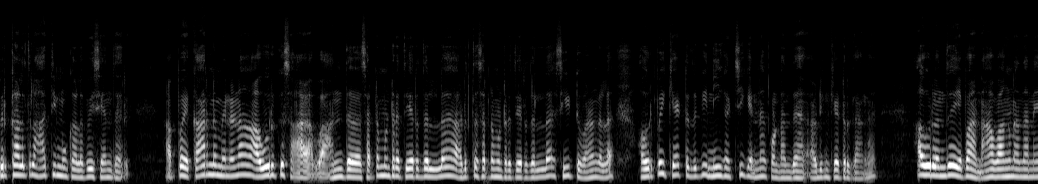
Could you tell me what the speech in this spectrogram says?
பிற்காலத்தில் அதிமுகவில் போய் சேர்ந்தார். அப்போ காரணம் என்னென்னா அவருக்கு சா அந்த சட்டமன்ற தேர்தலில் அடுத்த சட்டமன்ற தேர்தலில் சீட்டு வழங்கலை. அவர் போய் கேட்டதுக்கு நீ கட்சிக்கு என்ன கொண்டாந்த அப்படின்னு கேட்டிருக்காங்க. அவர் வந்து எப்பா நான் வாங்கினா தானே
